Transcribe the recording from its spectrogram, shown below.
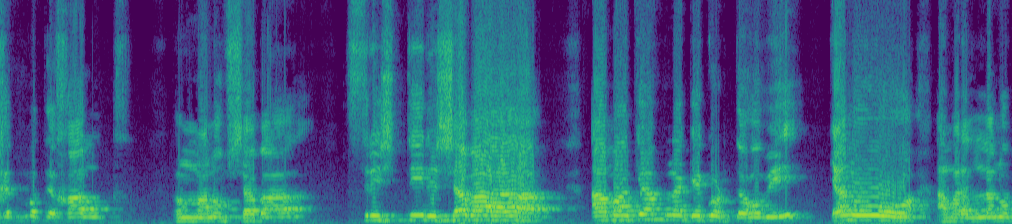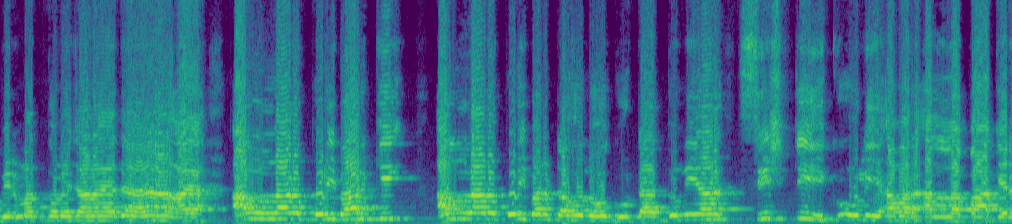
খেদমতে খালক মানব সেবা, সৃষ্টির সেবা আমাকে আপনাকে করতে হবে। কেন? আমার আল্লাহ নবীর মাধ্যমে জানায় দেয়, আল্লাহর পরিবার কি? আল্লাহর পরিবারটা হলো গোটা দুনিয়ার সৃষ্টি কুলি আমার আল্লাহ পাকের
